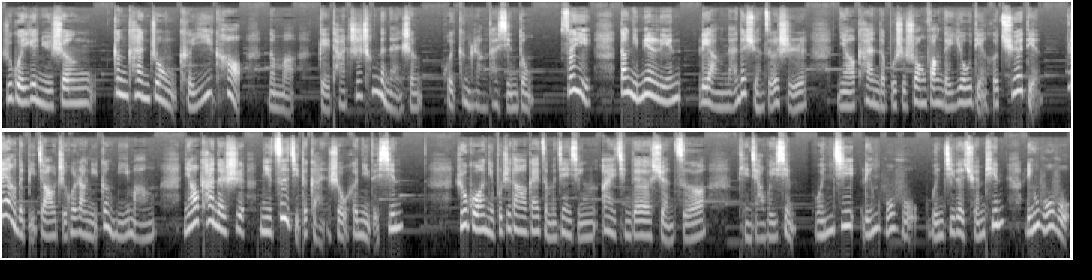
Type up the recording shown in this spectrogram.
如果一个女生更看重可依靠，那么给她支撑的男生会更让她心动。所以，当你面临两难的选择时，你要看的不是双方的优点和缺点。那样的比较只会让你更迷茫。你要看的是你自己的感受和你的心。如果你不知道该怎么进行爱情的选择，添加微信文姬零五五，文姬的全拼零五五，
